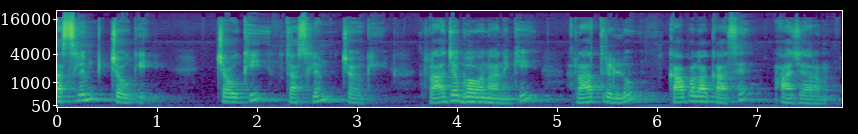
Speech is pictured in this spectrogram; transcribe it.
తస్లిం చౌకీ. చౌకీ తస్లిం చౌకీ. రాజభవనానికి రాత్రిళ్ళు కాపలా కాసే ఆచారం.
